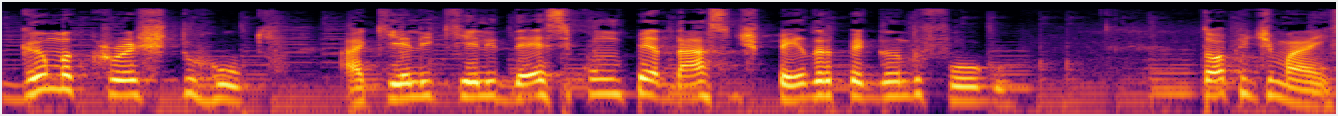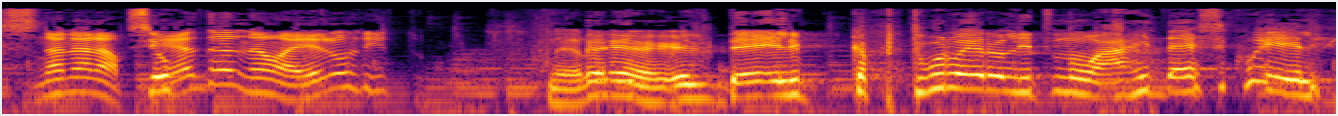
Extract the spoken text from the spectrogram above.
Gamma Crush do Hulk, aquele que ele desce com um pedaço de pedra pegando fogo. Top demais. Não, não, não. Se eu- Pedra não, é aerolito. É, ele, de- ele captura o aerolito no ar e desce com ele.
